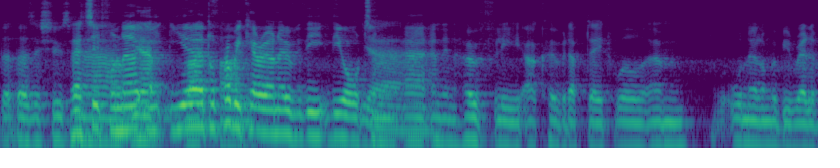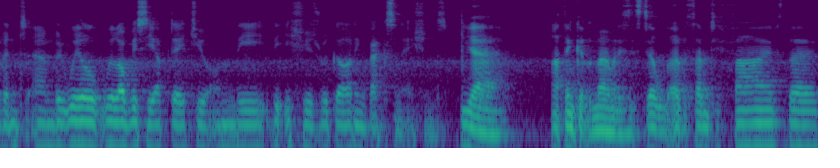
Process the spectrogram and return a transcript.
th- those issues? That's it for now. Yeah, Yeah, right, it'll probably carry on over the the autumn, Yeah. uh, and then hopefully our COVID update will um, will no longer be relevant. Um, but we'll we'll obviously update you on the the issues regarding vaccinations. Yeah, I think at the moment is it still over seventy five? The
